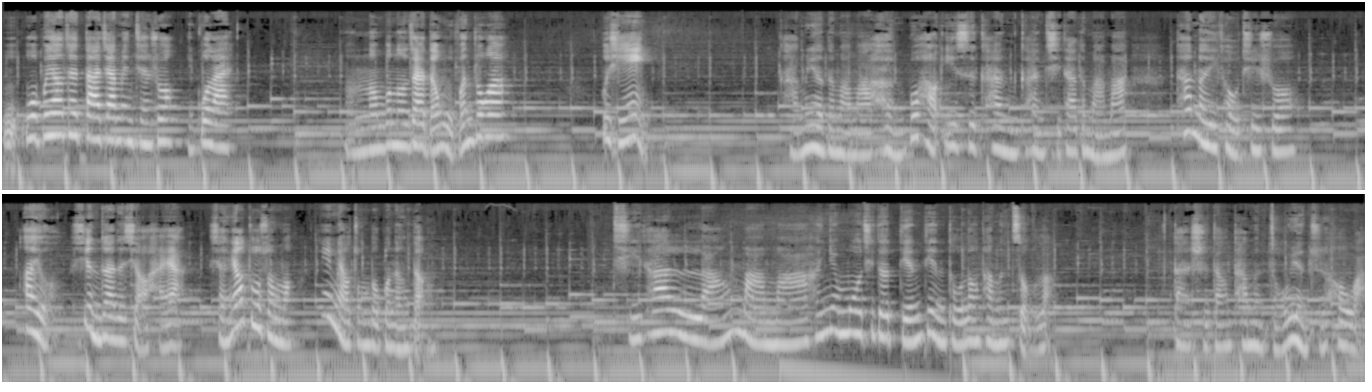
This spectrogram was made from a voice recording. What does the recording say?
我我不要在大家面前说，你过来。能不能再等五分钟啊？不行。卡米尔的妈妈很不好意思看看其他的妈妈，叹了一口气说：“哎呦，现在的小孩啊，想要做什么，一秒钟都不能等。”其他狼妈妈很有默契的点点头，让他们走了。是当他们走远之后啊，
